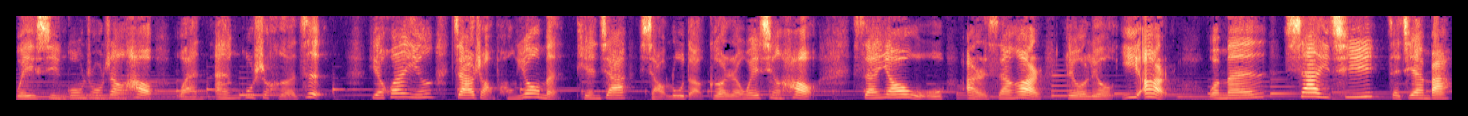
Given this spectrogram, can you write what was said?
微信公众账号“晚安故事盒子”，也欢迎家长朋友们添加小鹿的个人微信号“三幺五二三二六六一二”。我们下一期再见吧。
